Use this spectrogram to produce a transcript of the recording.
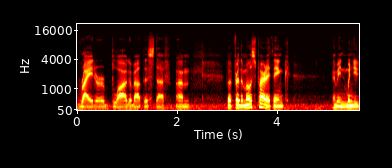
write or blog about this stuff. Um, but for the most part, I think I mean, when you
